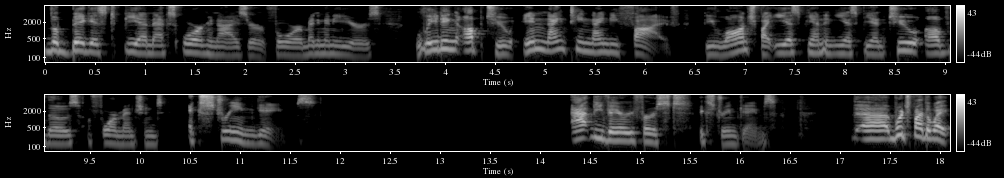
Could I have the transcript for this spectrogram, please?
the biggest BMX organizer for many, many years leading up to in 1995 the launch by ESPN and ESPN2 of those aforementioned extreme games. At the very first extreme games, uh, which by the way,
